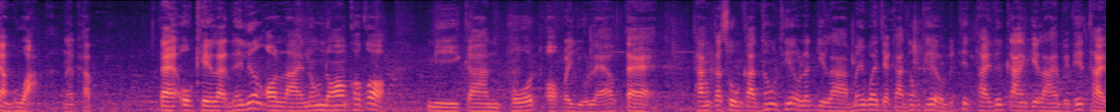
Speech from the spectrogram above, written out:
จังหวะนะครับ แต่โอเคละในเรื่องออนไลน์น้องๆเขาก็มีการโพสต์ออกไปอยู่แล้ว แต่ทางกระทรวงการท่องเที่ยวและกีฬา ไม่ว่าจะการท่องเที่ยวประเทศไทยหรือการกีฬาประเทศไทย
